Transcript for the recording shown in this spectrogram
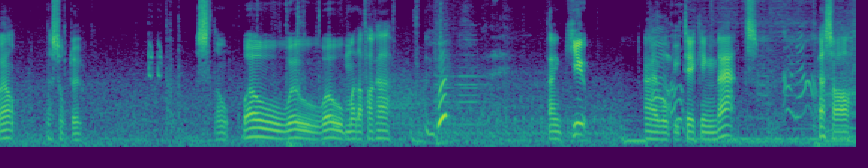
Well, this'll do. Slow. Whoa, whoa, whoa, motherfucker. Whoop. Thank you. I will be oh. taking that. Piss off.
